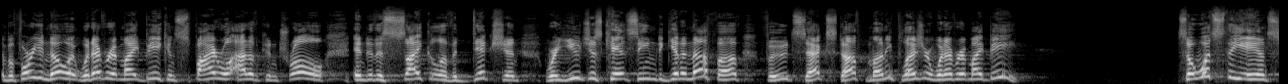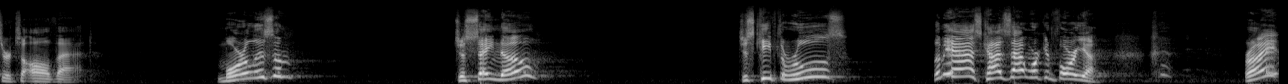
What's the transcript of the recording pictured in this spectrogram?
And before you know it, whatever it might be can spiral out of control into this cycle of addiction where you just can't seem to get enough of food, sex, stuff, money, pleasure, whatever it might be. So, what's the answer to all that? Moralism? Just say no? Just keep the rules? Let me ask, how's that working for you? right?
